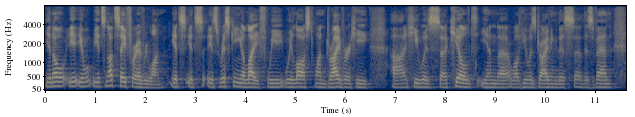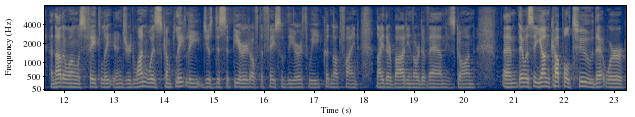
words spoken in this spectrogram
you know, it, it, it's not safe for everyone. It's, it's, it's risking a life. We, we lost one driver. He, uh, he was uh, killed in, uh, while he was driving this, uh, this van. Another one was fatally injured. One was completely just disappeared off the face of the earth. We could not find neither body nor the van. He's gone. Um, there was a young couple too that were,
